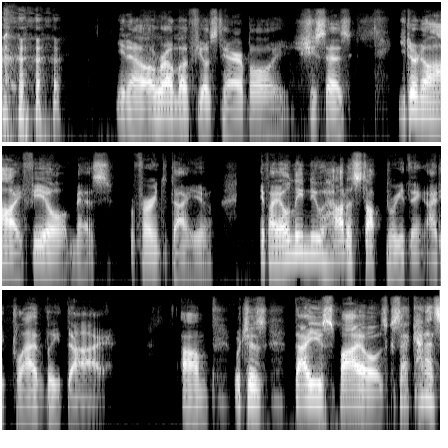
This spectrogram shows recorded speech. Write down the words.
you know, Aroma feels terrible. She says, "You don't know how I feel, Miss," referring to Daiyu. If I only knew how to stop breathing, I'd gladly die. Um, which is Daiyu smiles because that kind of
